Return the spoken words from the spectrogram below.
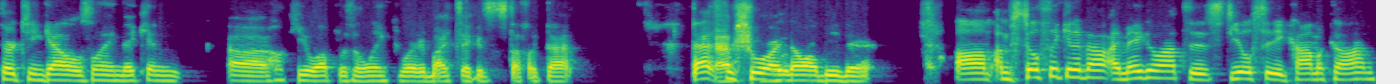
13 Gallows Lane, they can uh, hook you up with a link where to buy tickets and stuff like that. That for sure, I know I'll be there. Um, I'm still thinking about. I may go out to Steel City Comic Con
